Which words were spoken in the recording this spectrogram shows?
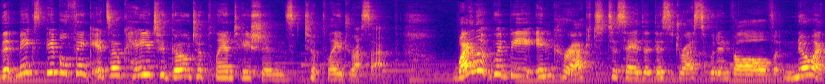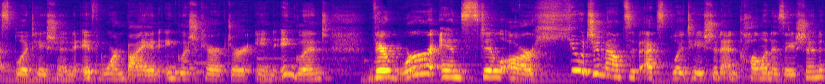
that makes people think it's okay to go to plantations to play dress up. While it would be incorrect to say that this dress would involve no exploitation if worn by an English character in England, there were and still are huge amounts of exploitation and colonization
